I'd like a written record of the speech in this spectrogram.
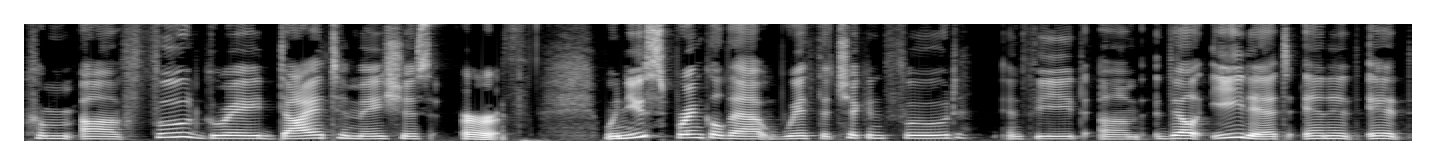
com- uh, food grade diatomaceous earth. When you sprinkle that with the chicken food and feed, um, they'll eat it, and it it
